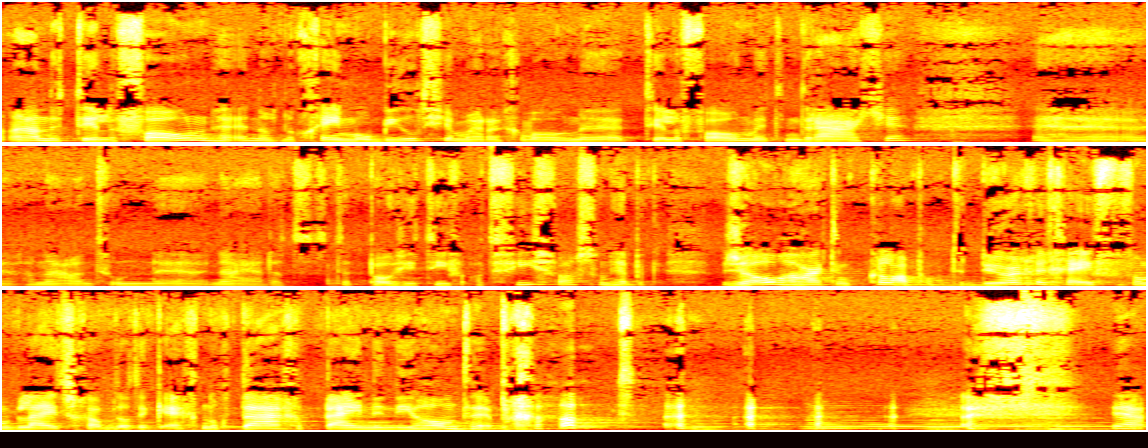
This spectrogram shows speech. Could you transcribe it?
aan de telefoon, hè, nog geen mobieltje, maar een gewone telefoon met een draadje. Uh, nou, en toen, uh, nou ja, dat het positief advies was. Toen heb ik zo hard een klap op de deur gegeven van blijdschap dat ik echt nog dagen pijn in die hand heb gehad. ja.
